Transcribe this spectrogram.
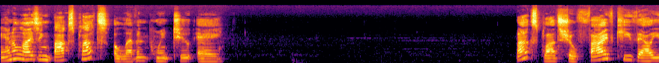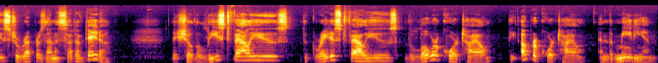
Analyzing box plots 11.2a. Box plots show five key values to represent a set of data. They show the least values, the greatest values, the lower quartile, the upper quartile, and the median.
